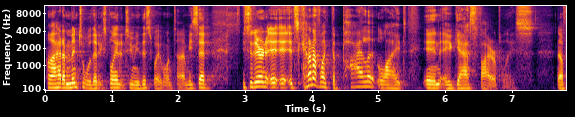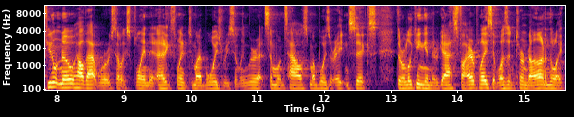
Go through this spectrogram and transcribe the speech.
I had a mentor that explained it to me this way one time. He said, he said, Aaron, it's kind of like the pilot light in a gas fireplace. Now, if you don't know how that works, I'll explain it. I explained it to my boys recently. We were at someone's house. My boys are eight and six. They were looking in their gas fireplace. It wasn't turned on, and they're like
